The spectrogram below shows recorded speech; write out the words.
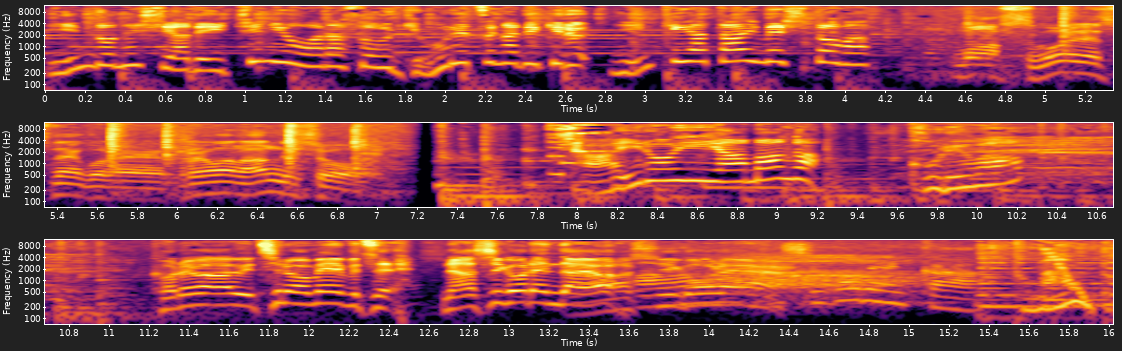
インドネシアで一二を争う行列ができる人気屋台飯とは？うわすごいですねこれ。これは何でしょう？茶色い山が。これは？これはうちの名物ナシゴレンだよ。ナシゴレン。シゴレンか。なんと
